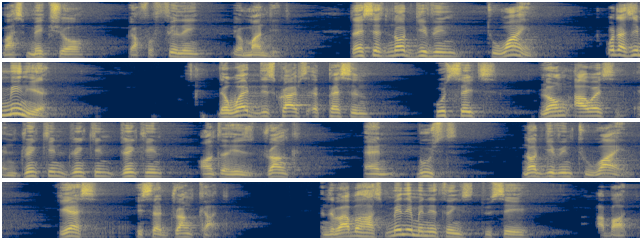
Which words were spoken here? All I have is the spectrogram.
Must make sure you are fulfilling your mandate. Then it says, not giving to wine. What does it mean here? The word describes a person who sits long hours and drinking, drinking, drinking until he's drunk and boozed, not giving to wine. Yes, he's a drunkard. And the Bible has many, many things to say about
